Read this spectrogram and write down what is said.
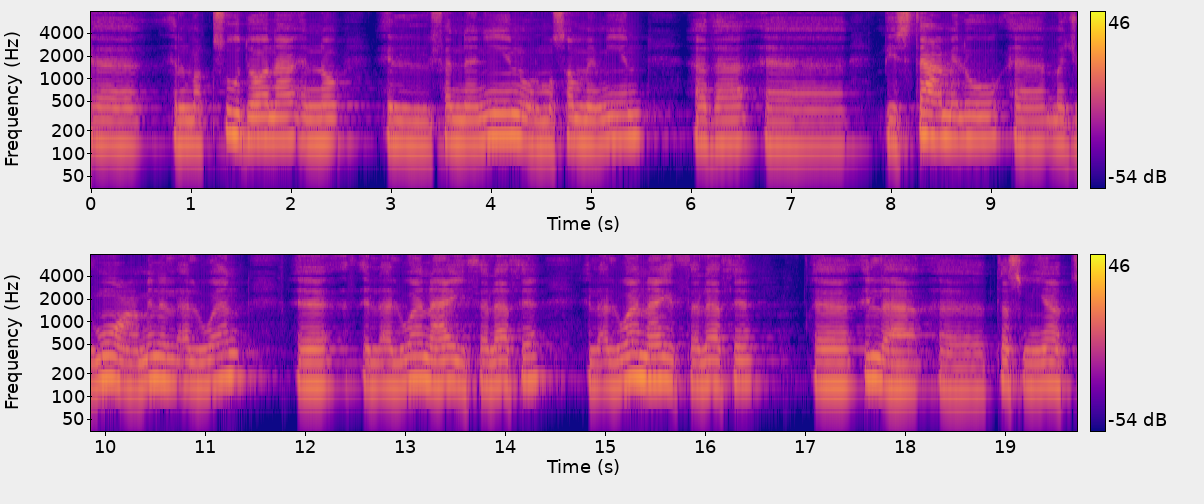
آه، المقصود هنا إنه الفنانين والمصممين هذا آه، بيستعملوا مجموعة من الألوان الألوان هاي الثلاثة الألوان هاي الثلاثة إلها تسميات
